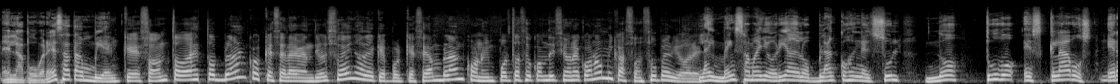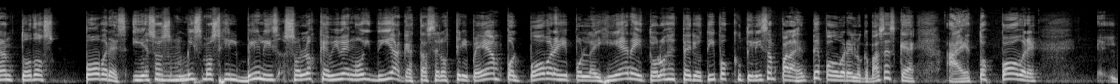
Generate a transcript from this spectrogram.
En la pobreza también. Que son todos estos blancos que se le vendió el sueño de que porque sean blancos, no importa su condición económica, son superiores. La inmensa mayoría de los blancos en el sur no tuvo esclavos, eran todos pobres y esos mismos hillbillies son los que viven hoy día, que hasta se los tripean por pobres y por la higiene y todos los estereotipos que utilizan para la gente pobre. Lo que pasa es que a estos pobres, eh,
